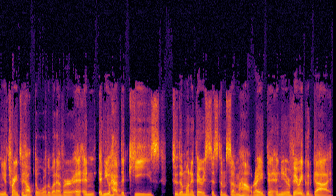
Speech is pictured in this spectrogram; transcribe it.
you're trying to help the world or whatever, and and you have the keys to the monetary system somehow, right? And you're a very good guy,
